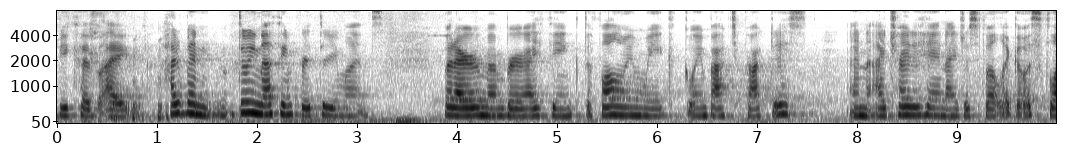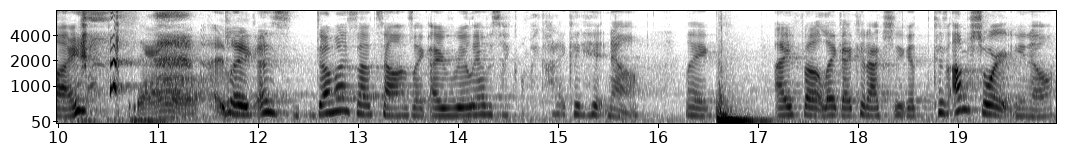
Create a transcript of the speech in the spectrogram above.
because I had been doing nothing for three months. But I remember, I think the following week going back to practice, and I tried to hit, and I just felt like I was flying. wow. Like as dumb as that sounds, like I really, I was like, oh my god, I could hit now. Like I felt like I could actually get, cause I'm short, you know.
